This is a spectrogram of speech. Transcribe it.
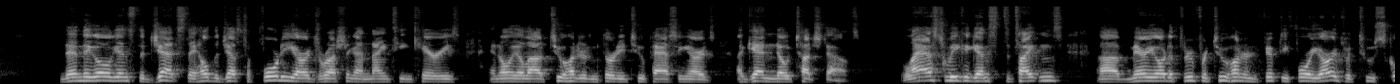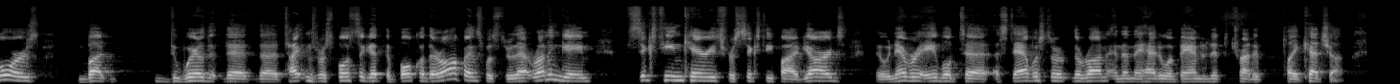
Then they go against the Jets. They held the Jets to 40 yards rushing on 19 carries and only allowed 232 passing yards. Again, no touchdowns. Last week against the Titans, uh, Mariota threw for 254 yards with two scores, but where the, the, the Titans were supposed to get the bulk of their offense was through that running game. 16 carries for 65 yards. They were never able to establish the, the run, and then they had to abandon it to try to play catch up.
